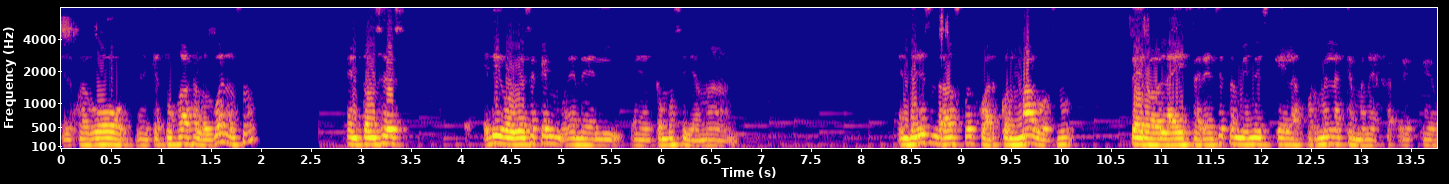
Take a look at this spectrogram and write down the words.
el juego en el que tú jugabas a los buenos, ¿no? Entonces, eh, digo, yo sé que en, en el. en- ¿Cómo se llama? En Dungeons and Dragons puedes jugar con magos, ¿no? Pero la diferencia también es que la forma en la que maneja. eh, que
